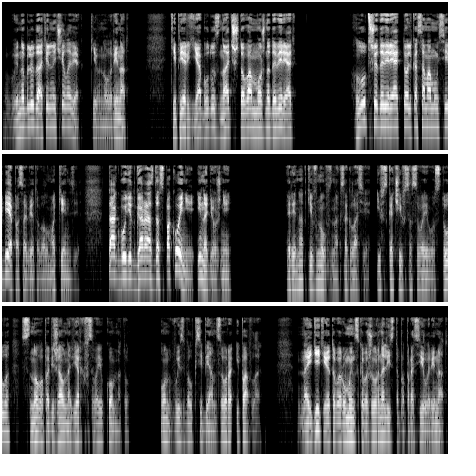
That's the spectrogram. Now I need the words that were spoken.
Вы наблюдательный человек, кивнул Ренат. Теперь я буду знать, что вам можно доверять. Лучше доверять только самому себе, посоветовал Маккензи. Так будет гораздо спокойнее и надежней. Ренат кивнул в знак согласия и, вскочив со своего стула, снова побежал наверх в свою комнату. Он вызвал к себе Анзора и Павла. «Найдите этого румынского журналиста», — попросил Ренат.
